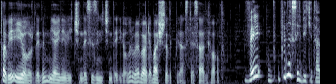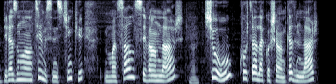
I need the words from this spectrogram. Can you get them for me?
Tabii iyi olur dedim. Yayın evi için de sizin için de iyi olur ve böyle başladık biraz tesadüf oldu. Ve bu nasıl bir kitap? Biraz onu anlatır mısınız? Çünkü masal sevenler evet. çoğu kurtlarla koşan kadınlar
